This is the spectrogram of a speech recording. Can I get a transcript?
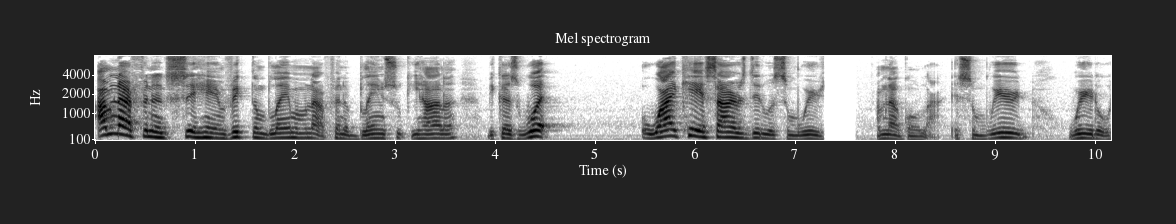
I'm not finna sit here and victim blame. I'm not finna blame Sukihana because what YK Osiris did was some weird. I'm not gonna lie, it's some weird, weirdo.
